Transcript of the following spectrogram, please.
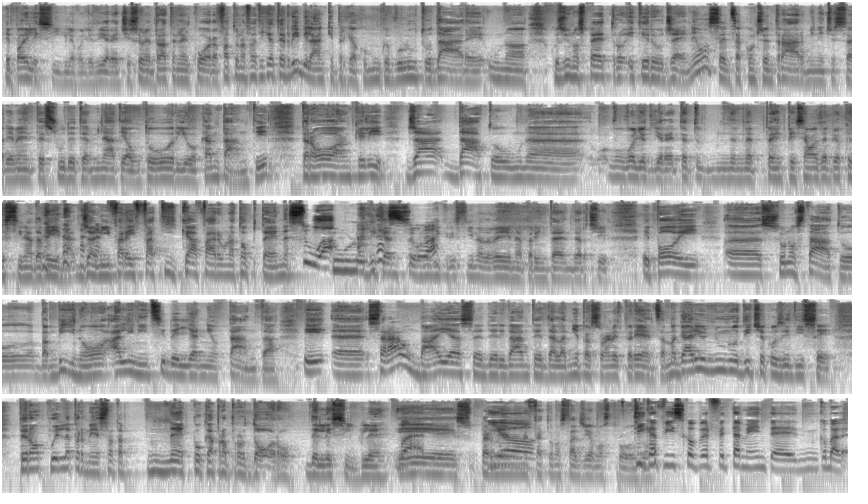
E poi le sigle, voglio dire, ci sono entrate nel cuore. Ho fatto una fatica terribile anche perché ho comunque voluto dare uno, così uno spettro eterogeneo senza concentrarmi necessariamente su determinati autori o cantanti, però anche lì già dato un eh, voglio dire, pensiamo ad esempio a Cristina D'Avena, già lì farei fatica a fare una top 10 Sua. solo di canzoni Sua. di Cristina D'Avena per intenderci. E poi eh, sono stato bambino all'inizio degli anni 80 e eh, sarà un bias derivante dalla mia personale esperienza, magari ognuno dice così di sé, però quella per me è stata un'epoca proprio d'oro delle sigle Guarda, e per me è un effetto nostalgia mostruoso. Ti capisco perfettamente, come,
